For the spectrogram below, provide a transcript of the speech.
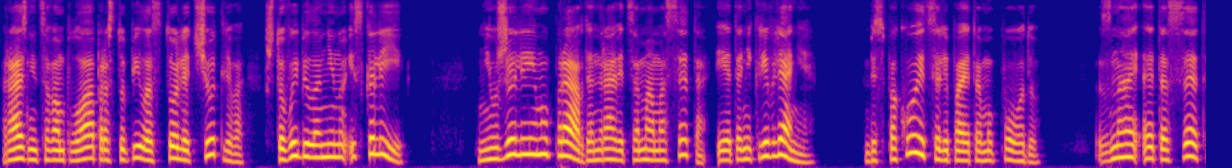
Разница в амплуа проступила столь отчетливо, что выбила Нину из колеи. Неужели ему правда нравится мама Сета, и это не кривляние? Беспокоится ли по этому поводу? Зная это Сет,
